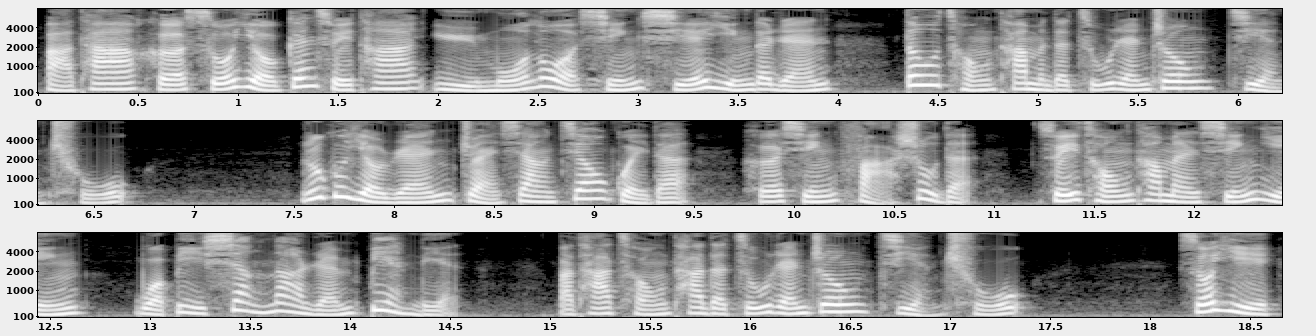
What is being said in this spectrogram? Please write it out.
把他和所有跟随他与摩洛行邪淫的人都从他们的族人中剪除。如果有人转向交鬼的和行法术的，随从他们行淫，我必向那人变脸，把他从他的族人中剪除。所以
